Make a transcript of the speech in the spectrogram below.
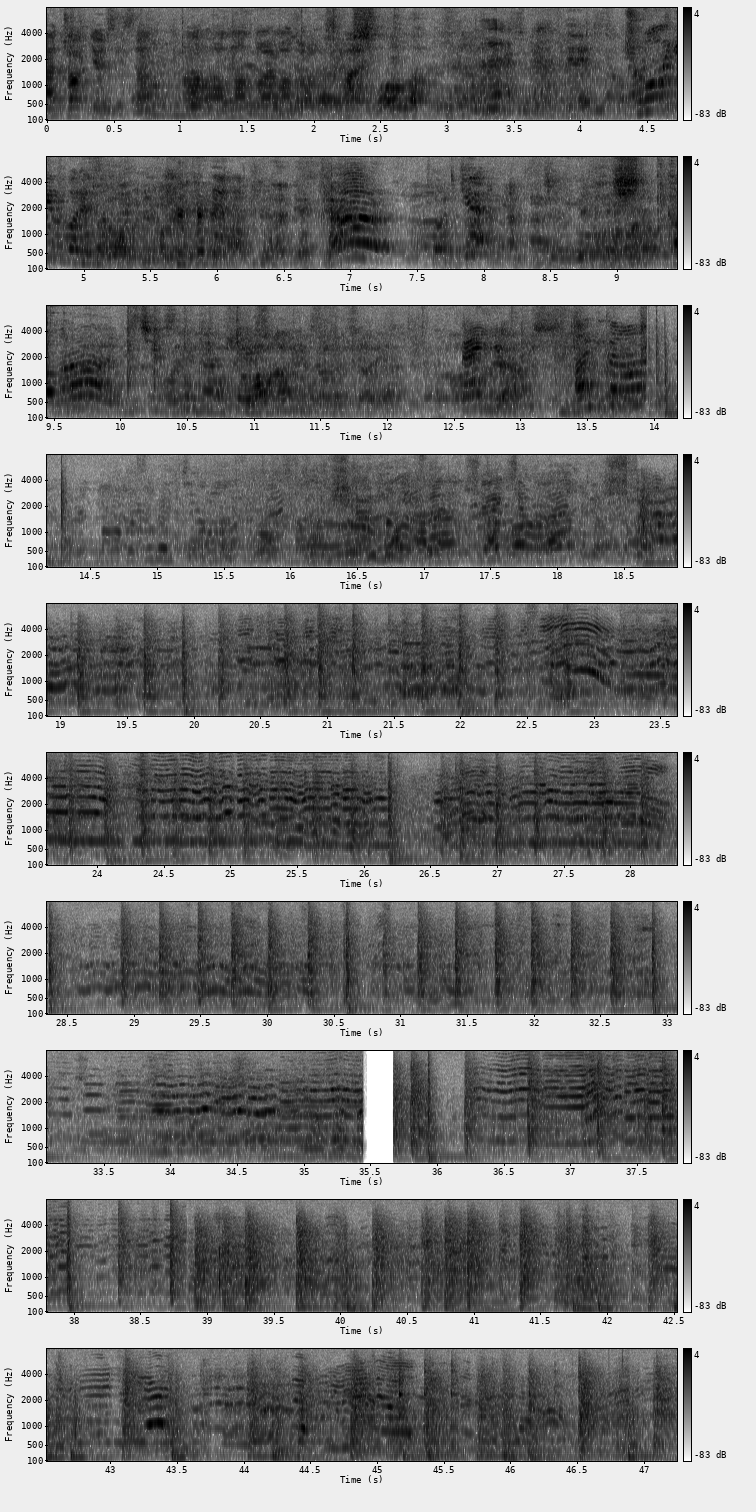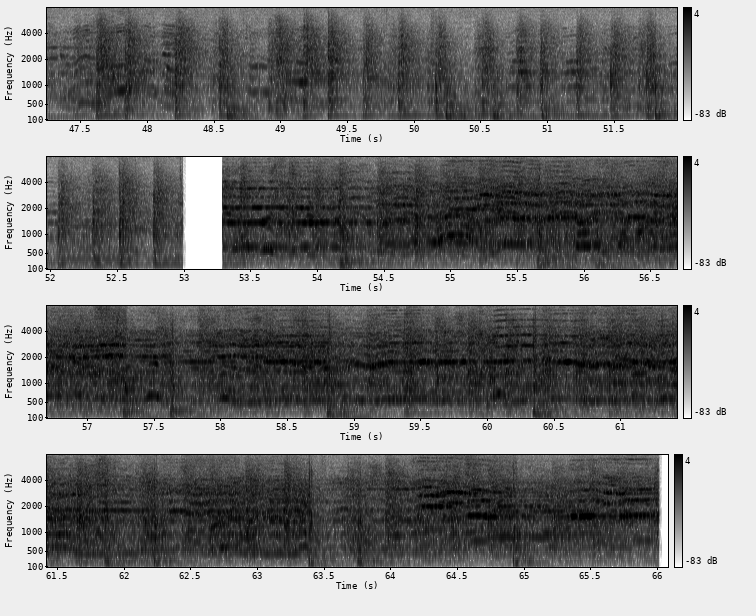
Sen çok yiyorsun sen. Aa, ondan doymaz o. İsmail. Çuvalı gibi var ya zaman. Yeter! Gel. Şşt,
